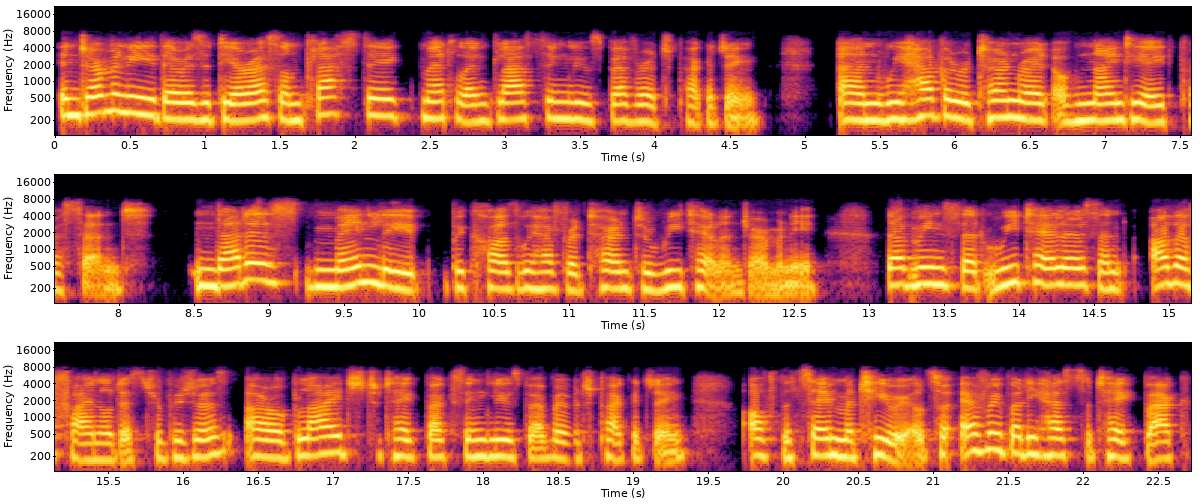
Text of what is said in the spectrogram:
In Germany, there is a DRS on plastic, metal, and glass single use beverage packaging, and we have a return rate of 98%. And that is mainly because we have returned to retail in Germany. That means that retailers and other final distributors are obliged to take back single use beverage packaging of the same material. So everybody has to take back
